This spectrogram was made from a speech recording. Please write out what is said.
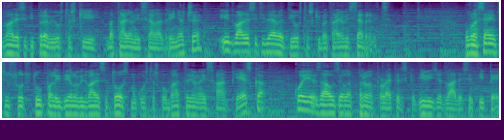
21. ustaški bataljon iz sela Drinjače i 29. ustaški bataljon iz Srebrenice. U Vlasenicu su odstupali dijelovi 28. ustaškog bataljona iz Han Pjeska, koji je zauzela prva proletarska divizija 25.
